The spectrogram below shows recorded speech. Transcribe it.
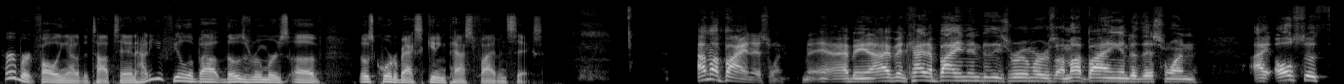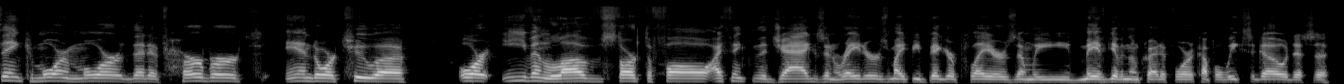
Herbert falling out of the top 10. How do you feel about those rumors of those quarterbacks getting past five and six? I'm not buying this one. I mean, I've been kind of buying into these rumors. I'm not buying into this one. I also think more and more that if Herbert and or Tua or even Love start to fall. I think the Jags and Raiders might be bigger players than we may have given them credit for a couple weeks ago. Just to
